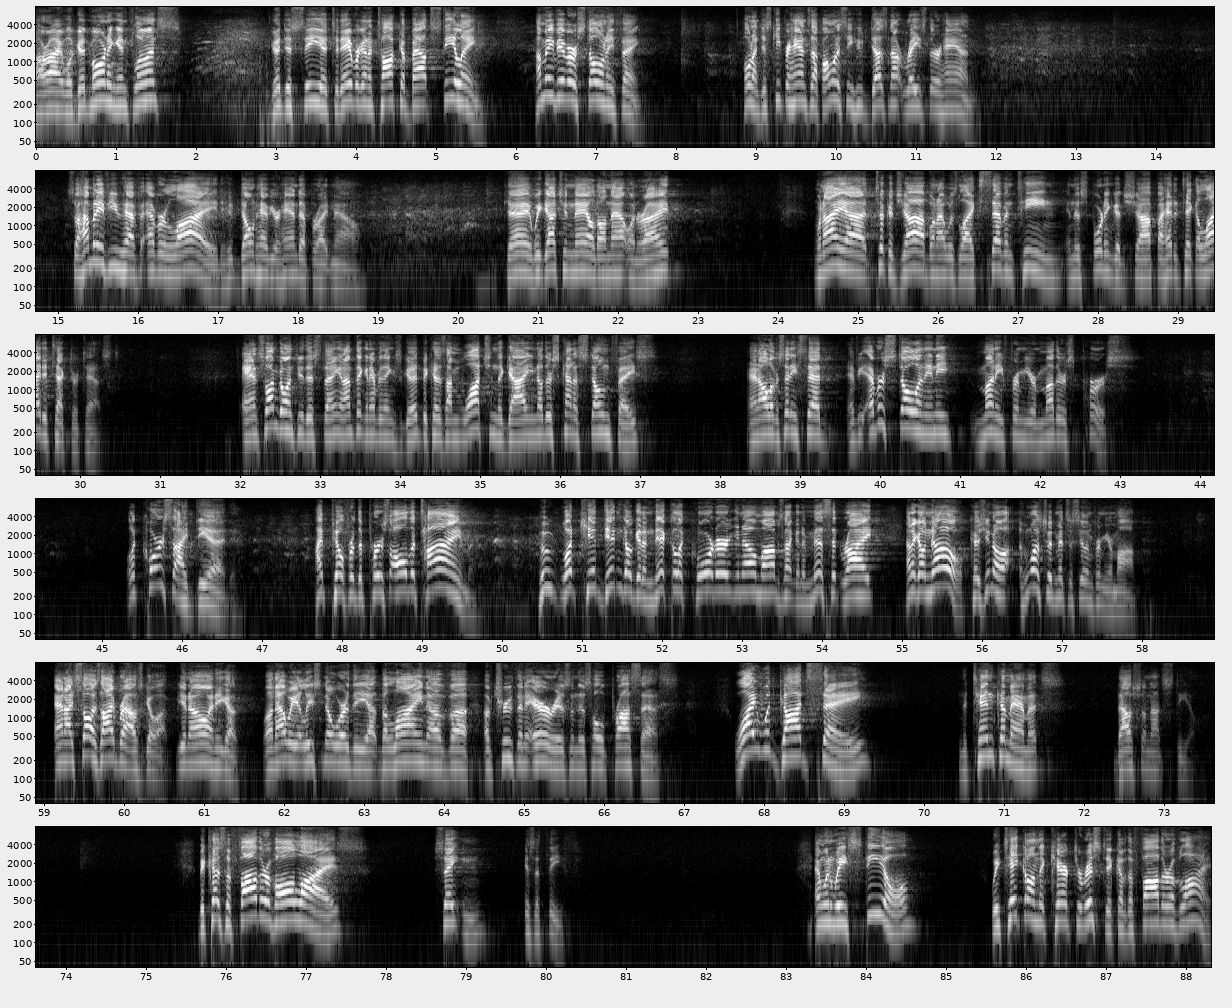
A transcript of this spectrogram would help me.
All right, well, good morning, Influence. Good to see you. Today we're going to talk about stealing. How many of you have ever stolen anything? Hold on, just keep your hands up. I want to see who does not raise their hand. So, how many of you have ever lied who don't have your hand up right now? Okay, we got you nailed on that one, right? When I uh, took a job when I was like 17 in this sporting goods shop, I had to take a lie detector test. And so I'm going through this thing and I'm thinking everything's good because I'm watching the guy, you know, there's kind of stone face. And all of a sudden he said, Have you ever stolen any money from your mother's purse? Well, of course I did. I pilfered the purse all the time. Who, what kid didn't go get a nickel, a quarter? You know, mom's not going to miss it, right? And I go, no, because, you know, who wants to admit to stealing from your mom? And I saw his eyebrows go up, you know, and he goes, well, now we at least know where the, uh, the line of, uh, of truth and error is in this whole process. Why would God say in the Ten Commandments, thou shalt not steal? Because the father of all lies, Satan, is a thief. And when we steal, we take on the characteristic of the father of lies.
